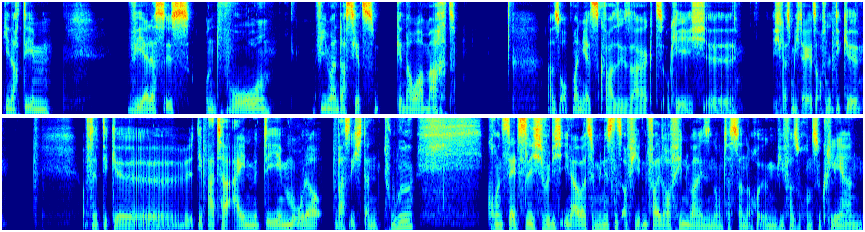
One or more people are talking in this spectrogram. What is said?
je nachdem, wer das ist und wo, wie man das jetzt genauer macht. Also ob man jetzt quasi sagt, okay, ich, äh, ich lasse mich da jetzt auf eine dicke auf eine dicke äh, Debatte ein mit dem oder was ich dann tue. Grundsätzlich würde ich ihn aber zumindest auf jeden Fall darauf hinweisen und das dann auch irgendwie versuchen zu klären.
